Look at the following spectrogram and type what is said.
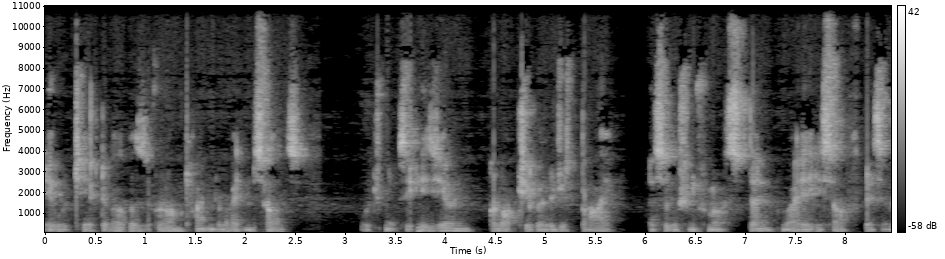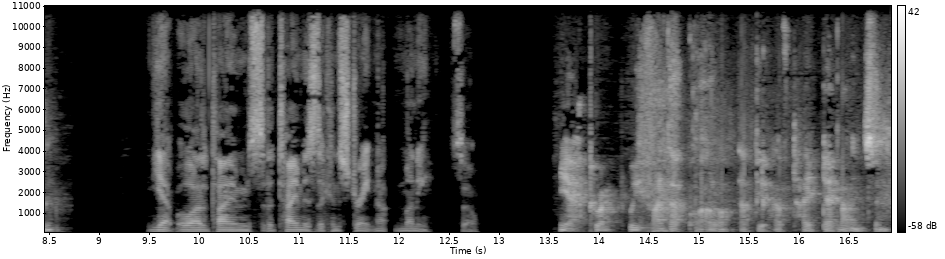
it would take developers a long time to write themselves which makes it easier and a lot cheaper to just buy a solution from us than write it yourself, basically. Yep, a lot of times the time is the constraint, not money. So. Yeah, correct. We find that quite a lot that people have tight deadlines and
